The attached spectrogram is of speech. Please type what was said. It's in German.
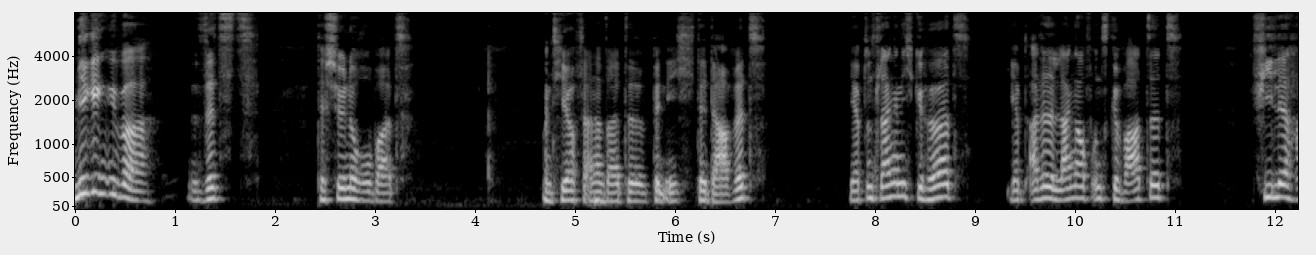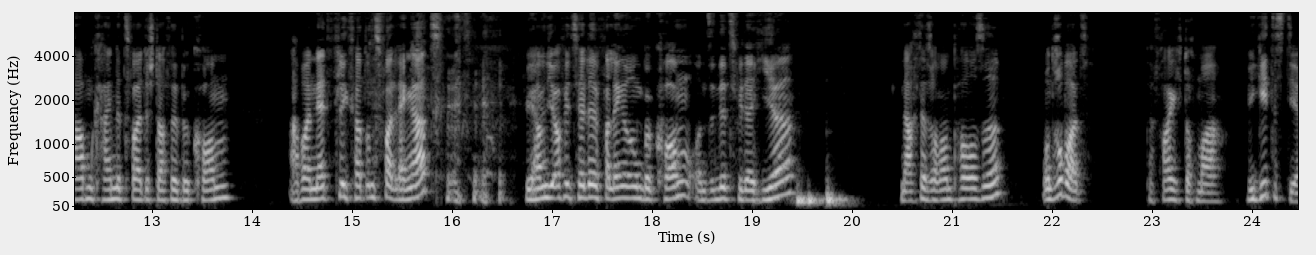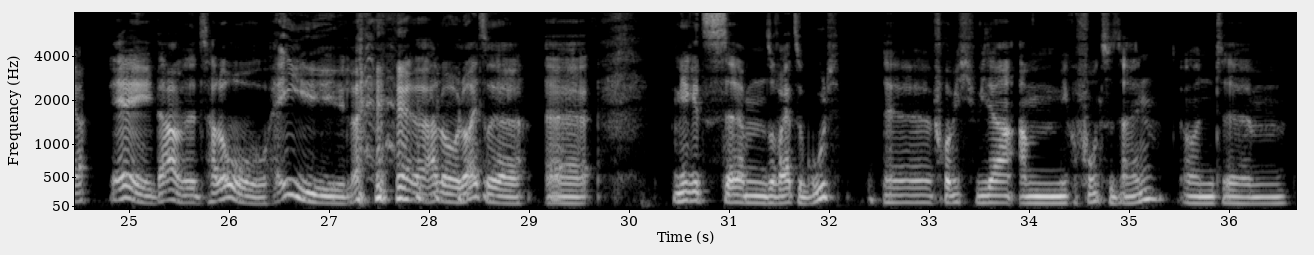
Mir gegenüber sitzt der schöne Robert. Und hier auf der anderen Seite bin ich, der David. Ihr habt uns lange nicht gehört. Ihr habt alle lange auf uns gewartet. Viele haben keine zweite Staffel bekommen. Aber Netflix hat uns verlängert. Wir haben die offizielle Verlängerung bekommen und sind jetzt wieder hier. Nach der Sommerpause. Und Robert, da frage ich doch mal, wie geht es dir? Hey, David, hallo, hey, hallo Leute. Äh, mir geht's ähm, soweit so gut. Äh, Freue mich wieder am Mikrofon zu sein und ähm,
